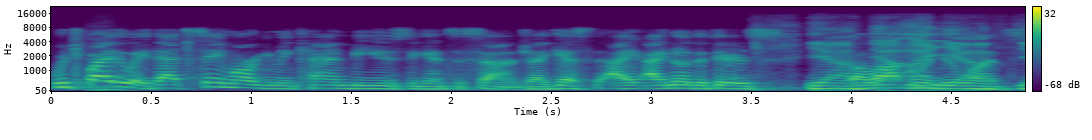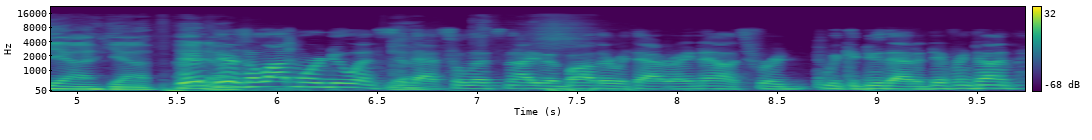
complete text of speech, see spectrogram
Which, by the way, that same argument can be used against Assange. I guess I, I know that there's Yeah, a lot yeah, more nuance. Yeah, yeah. I There, there's a lot more nuance Yeah. to that, so let's not even bother with that right now. It's for we could do that a different time.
